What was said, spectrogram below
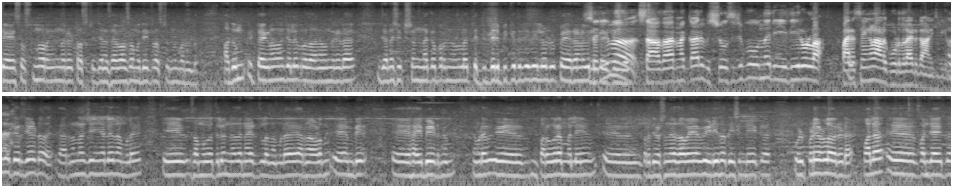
ജെ എസ് എസ് എന്ന് പറയുന്ന ഒരു ട്രസ്റ്റ് ജനസേവാ സമിതി ട്രസ്റ്റ് എന്നും പറഞ്ഞിട്ട് അതും ഇട്ടേക്കണമെന്ന് വെച്ചാൽ പ്രധാനമന്ത്രിയുടെ ജനശിക്ഷൺ എന്നൊക്കെ പറഞ്ഞുള്ള തെറ്റിദ്ധരിപ്പിക്കുന്ന രീതിയിലൊരു പേരാണ് സാധാരണക്കാർ വിശ്വസിച്ച് പോകുന്ന രീതിയിലുള്ള പരസ്യങ്ങളാണ് കൂടുതലായിട്ട് കാണിച്ചിരിക്കുന്നത്. അതെ തീർച്ചയായിട്ടും അതെ. കാരണം എന്ന് വെച്ച് കഴിഞ്ഞാൽ നമ്മൾ ഈ സമൂഹത്തിൽ ഉന്നതനായിട്ടുള്ള നമ്മുടെ എറണാകുളം എം പി ഹൈബീഡിനും നമ്മുടെ പറവൂർ എം എൽ എയും പ്രതിപക്ഷ നേതാവായ വി ഡി സതീഷിന്റെയൊക്കെ ഉൾപ്പെടെയുള്ളവരുടെ പല പഞ്ചായത്ത്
